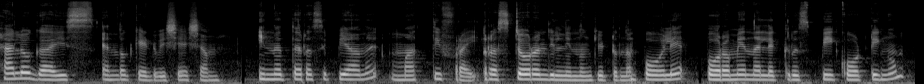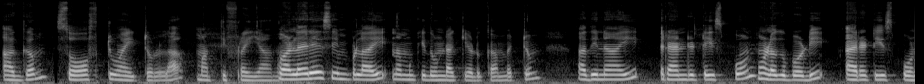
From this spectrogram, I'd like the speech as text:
ഹലോ ഗൈസ് എന്തൊക്കെയുണ്ട് വിശേഷം? ഇന്നത്തെ റെസിപ്പിയാണ് മത്തി ഫ്രൈ. റെസ്റ്റോറന്റിൽ നിന്നും കിട്ടുന്ന പോലെ പുറമെ നല്ല ക്രിസ്പി കോട്ടിങ്ങും അകം സോഫ്റ്റും ആയിട്ടുള്ള മത്തി ഫ്രൈ ആണ് വളരെ സിമ്പിളായി നമുക്കിത് ഉണ്ടാക്കിയെടുക്കാൻ പറ്റും. അതിനായി രണ്ട് ടീസ്പൂൺ മുളക് പൊടി അര ടീസ്പൂൺ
